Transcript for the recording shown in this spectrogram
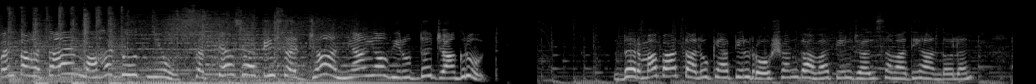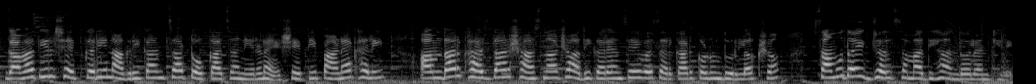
आपण पाहताय महादूत न्यूज सत्यासाठी सज्ज अन्यायाविरुद्ध जागृत. धर्माबाद तालुक्यातील रोशन गावातील जलसमाधी आंदोलन. गावातील शेतकरी नागरिकांचा टोकाचा निर्णय शेती पाण्याखाली. आमदार खासदार शासनाच्या अधिकाऱ्यांचे व सरकारकडून दुर्लक्ष. सामुदायिक जलसमाधी आंदोलन केले.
